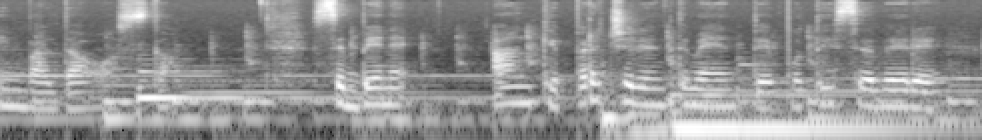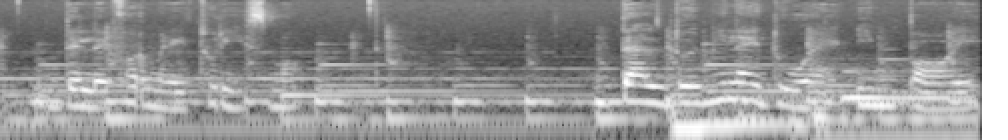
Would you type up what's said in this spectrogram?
in Val d'Aosta. Sebbene anche precedentemente potesse avere delle forme di turismo, dal 2002 in poi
